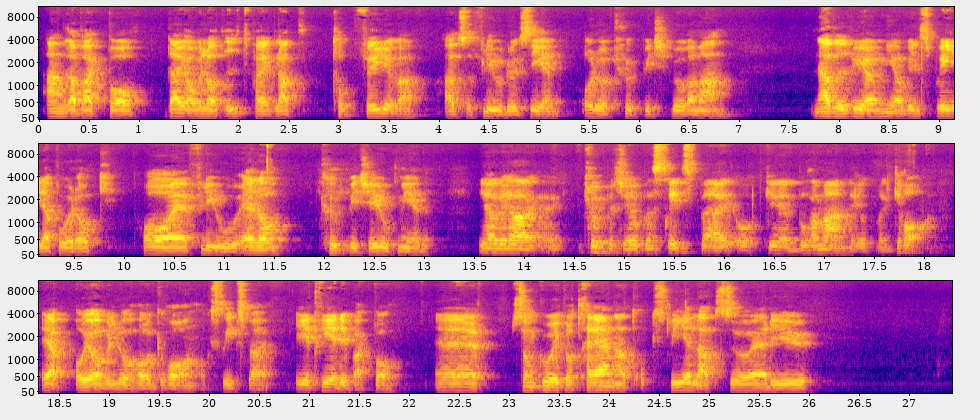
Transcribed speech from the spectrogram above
andra backpar där jag vill ha ett utpräglat topp 4, alltså Flod Ulsén och då Krupic Buraman. När du vill, mer vill sprida på det och ha eh, Flod, eller Krupic ihop med Jag vill ha eh, Krupic ihop med Stridsberg och eh, Buraman ihop med Gran. Ja, och jag vill då ha Gran och Stridsberg i ett tredje backpar. Eh, som KIK har tränat och spelat så är det ju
